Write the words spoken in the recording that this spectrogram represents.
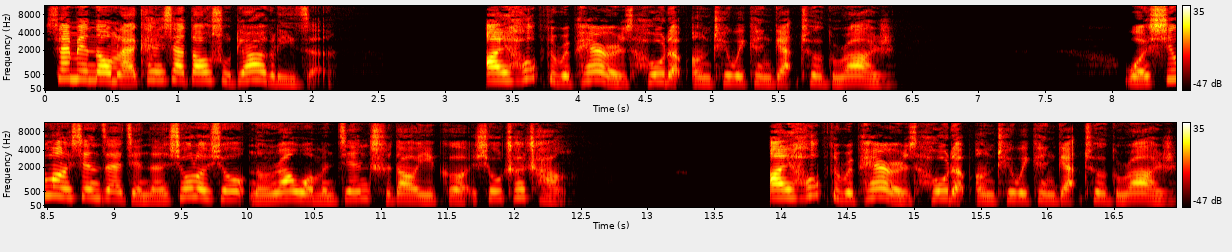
下面呢，我们来看一下倒数第二个例子。I hope the repairs hold up until we can get to a garage. 我希望现在简单修了修，能让我们坚持到一个修车厂。I hope the repairs hold up until we can get to a garage.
